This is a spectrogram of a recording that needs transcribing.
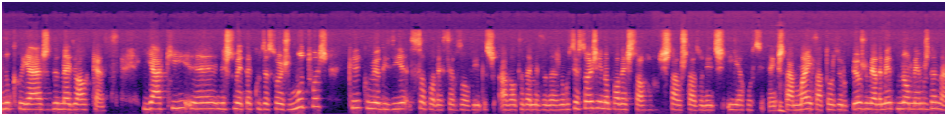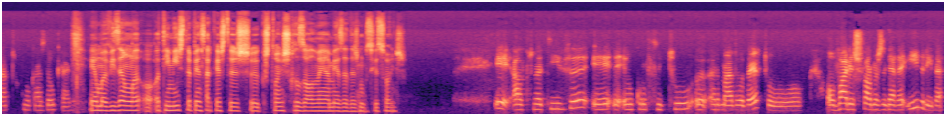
nucleares de médio alcance. E há aqui, neste momento, acusações mútuas que, como eu dizia, só podem ser resolvidas à volta da mesa das negociações e não podem estar, estar os Estados Unidos e a Rússia. Tem que estar mais atores europeus, nomeadamente não membros da NATO, no caso da Ucrânia. É uma visão otimista pensar que estas eh, questões se resolvem à mesa das negociações? É, a alternativa é, é o conflito uh, armado aberto ou, ou, várias formas de guerra híbrida,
